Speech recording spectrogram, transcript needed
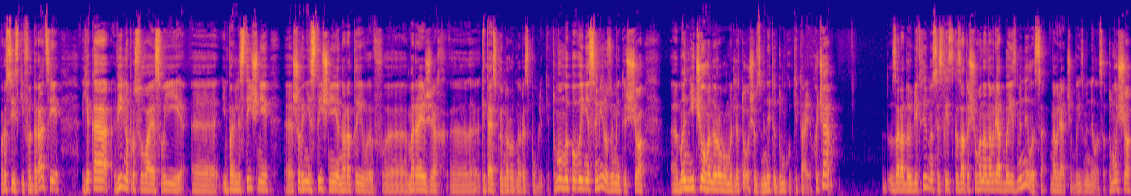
Російській Федерації, яка вільно просуває свої е, імперіалістичні, е, шовіністичні наративи в е, мережах е, Китайської Народної Республіки. Тому ми повинні самі розуміти, що е, ми нічого не робимо для того, щоб змінити думку Китаю. Хоча заради об'єктивності слід сказати, що вона навряд би і змінилася, навряд чи би і змінилася, тому що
